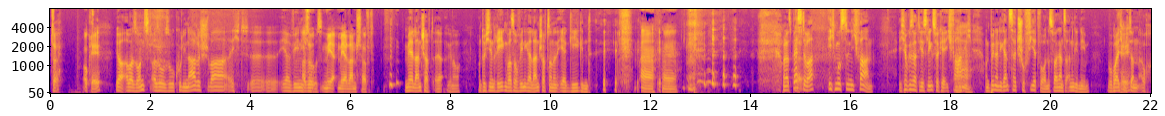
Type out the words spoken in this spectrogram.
Tja, okay. Ja, aber sonst, also so kulinarisch war echt äh, eher wenig Also los. mehr, mehr Landschaft. Mehr Landschaft, ja, genau. Und durch den Regen war es auch weniger Landschaft, sondern eher Gegend. Ah, naja. Und das Beste war, ich musste nicht fahren. Ich habe gesagt, hier ist Linksverkehr, ich fahre Ah. nicht. Und bin dann die ganze Zeit chauffiert worden. Das war ganz angenehm. Wobei ich Okay. mich dann auch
